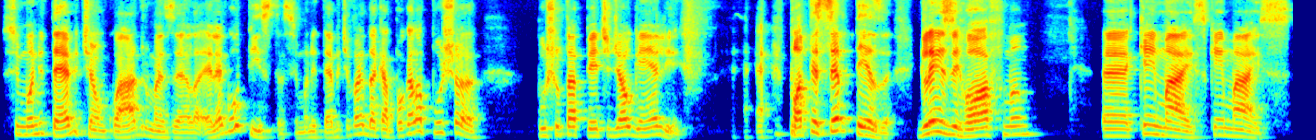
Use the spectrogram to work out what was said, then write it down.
Simone Tebet é um quadro, mas ela, ela é golpista. Simone Tebet vai daqui a pouco ela puxa puxa o tapete de alguém ali. Pode ter certeza. Glaze Hoffman, é, quem mais? Quem mais?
